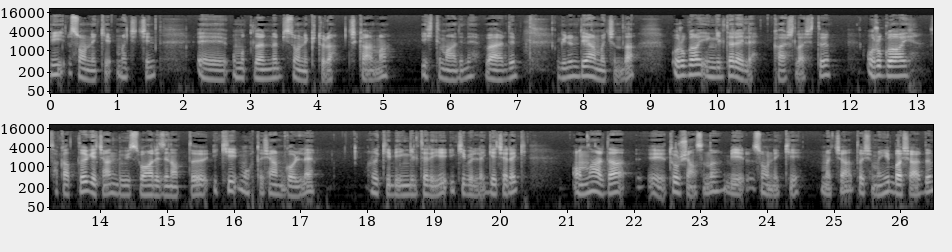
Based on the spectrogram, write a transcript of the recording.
bir sonraki maç için e, umutlarını bir sonraki tura çıkarma ihtimalini verdi. Günün diğer maçında Uruguay İngiltere ile karşılaştı. Uruguay sakatlığı geçen Luis Suarez'in attığı iki muhteşem golle rakibi İngiltere'yi 2-1 ile geçerek onlar da e, tur şansını bir sonraki maça taşımayı başardı.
